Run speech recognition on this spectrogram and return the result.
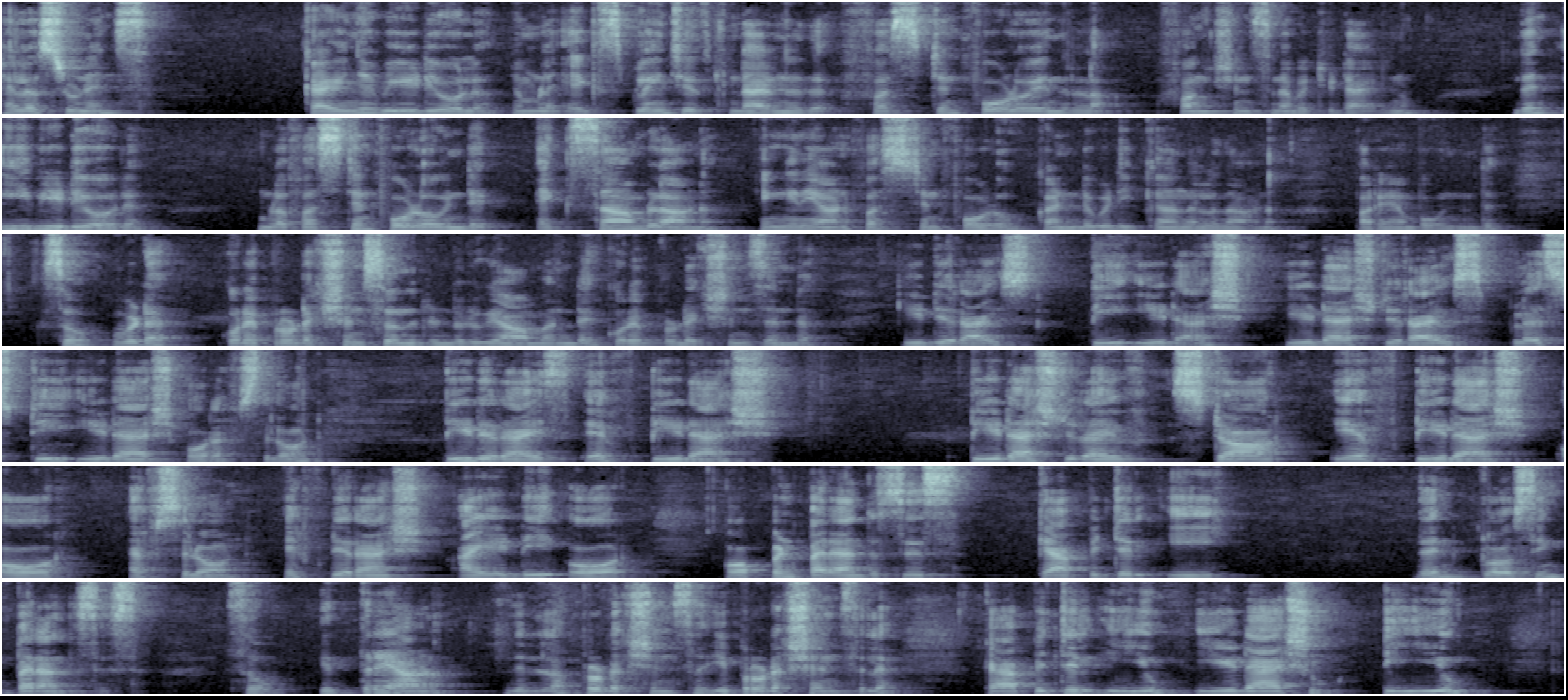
Hello students കഴിഞ്ഞ വീഡിയോയിൽ നമ്മൾ എക്സ്പ്ലെയിൻ ചെയ്തിട്ടുണ്ടായിരുന്നത് ഫസ്റ്റ് ആൻഡ് ഫോളോ എന്നുള്ള ഫങ്ഷൻസിനെ പറ്റിയിട്ടായിരുന്നു. ദെൻ ഈ വീഡിയോയിൽ നമ്മൾ ഫസ്റ്റ് ആൻഡ് ഫോളോവിന്റെ എക്സാമ്പിളാണ് എങ്ങനെയാണ് ഫസ്റ്റ് ആൻഡ് ഫോളോ കണ്ടുപിടിക്കുക എന്നുള്ളതാണ് പറയാൻ പോകുന്നത്. സോ ഇവിടെ കുറേ പ്രൊഡക്ഷൻസ് വന്നിട്ടുണ്ട്. ഒരു ഗ്രാമറിന്റെ കുറേ പ്രൊഡക്ഷൻസ് ഉണ്ട്. E derives T E dash E dash derives plus T E dash or epsilon T derives F T dash t dash derive star f t dash or epsilon f dash id or open parenthesis capital E then closing parenthesis. So ഇത്രയാണ് ഇതിലുള്ള productions ഈ പ്രൊഡക്ഷൻസിൽ capital ഇയും E ഡാഷും ടിയും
